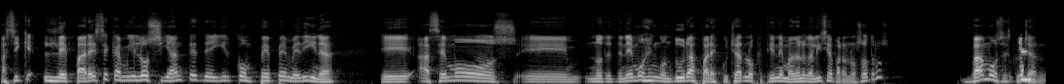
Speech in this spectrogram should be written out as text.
Así que, ¿le parece, Camilo, si antes de ir con Pepe Medina, eh, hacemos, eh, nos detenemos en Honduras para escuchar lo que tiene Manuel Galicia para nosotros? Vamos a escuchar. Me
